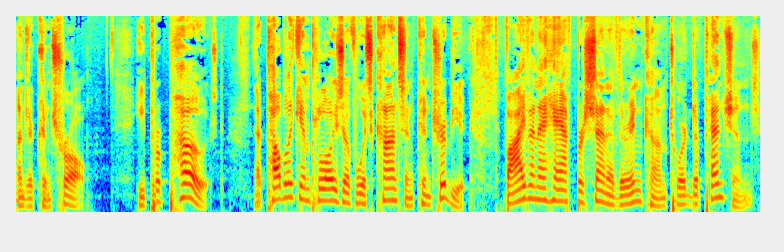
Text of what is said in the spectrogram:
under control. He proposed that public employees of Wisconsin contribute 5.5% of their income toward their pensions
